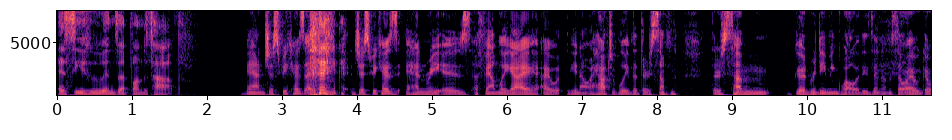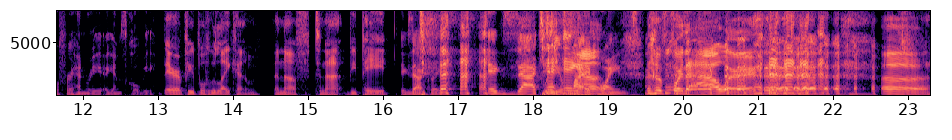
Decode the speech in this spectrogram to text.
and see who ends up on the top. Man, just because I think, just because Henry is a family guy, I, would- you know, I have to believe that there's some, there's some good redeeming qualities in him. So I would go for Henry against Colby. There are people who like him enough to not be paid Exactly. exactly my point. for the hour. uh,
